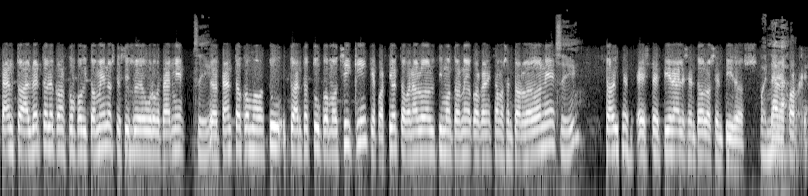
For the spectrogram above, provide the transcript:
tanto a Alberto le conozco un poquito menos, que estoy seguro que también, Sí. pero tanto como tú, tanto tú como Chiqui, que por cierto ganó el último torneo que organizamos en Torrelodones, Sí. sois excepcionales en todos los sentidos. Pues eh, nada, Jorge.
